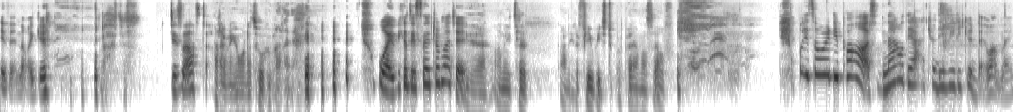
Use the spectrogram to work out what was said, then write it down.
Is it not a good ah, just, disaster? I don't think I want to talk about it. Why? Because it's so dramatic. yeah, I need to, I need a few weeks to prepare myself. But it's already passed. Now they're actually really good, though, aren't they?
